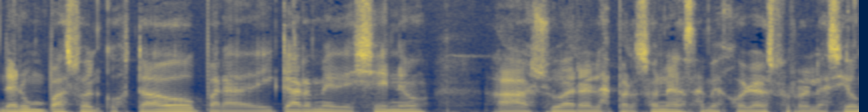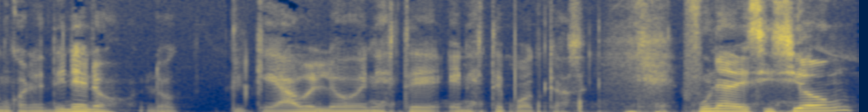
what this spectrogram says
dar un paso al costado para dedicarme de lleno a ayudar a las personas a mejorar su relación con el dinero, lo que hablo en este, en este podcast. Fue una decisión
